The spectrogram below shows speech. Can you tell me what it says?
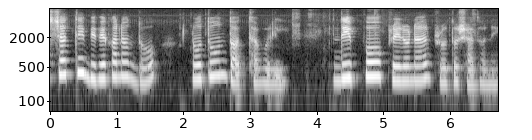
পাশ্চাত্যে বিবেকানন্দ নতুন তথ্যাবলী দিব্য প্রেরণার ব্রত সাধনে।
